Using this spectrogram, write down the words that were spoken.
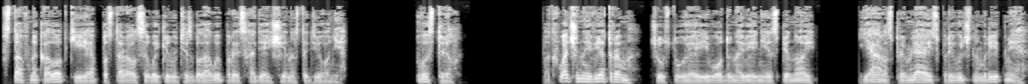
Встав на колодки, я постарался выкинуть из головы происходящее на стадионе. Выстрел. Подхваченный ветром, чувствуя его дуновение спиной, я, распрямляясь в привычном ритме,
